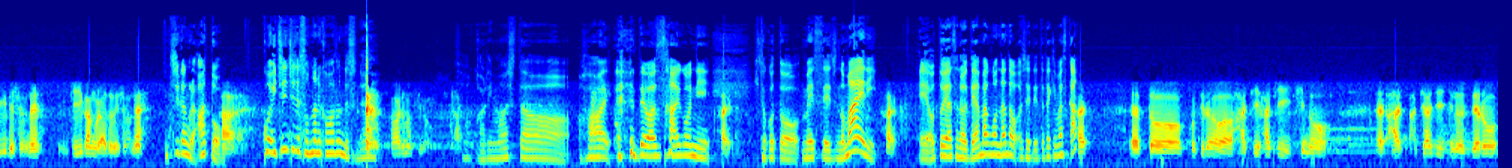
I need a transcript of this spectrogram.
ぎでしょうね。1時間ぐらい後でしょうね。?1 時間ぐらい後。はい。これ1日でそんなに変わるんですね。変わりますよ。はいわかりました。はい。では最後にはい。一言メッセージの前に、はい。えーお問い合わせの電話番号など教えていただけますか？はい。えっと、こちらは881の、えは881の0、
